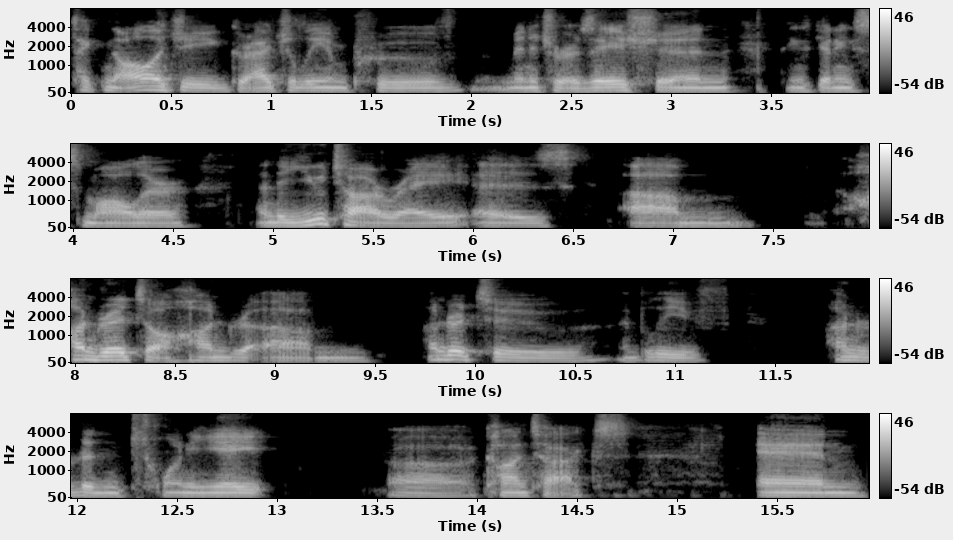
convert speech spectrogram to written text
technology gradually improved, miniaturization, things getting smaller, and the Utah array is um, 100 to 100, um, 100 to I believe 128 uh, contacts, and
